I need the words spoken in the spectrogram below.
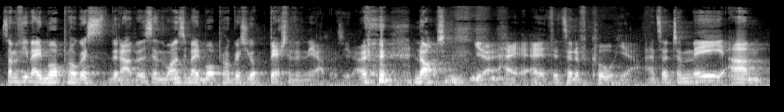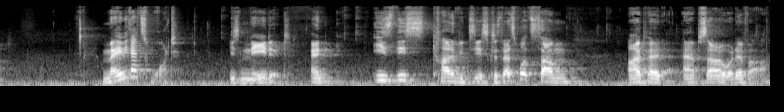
some of you made more progress than others, and the ones who made more progress, you're better than the others, you know? not, you know, hey, it's, it's sort of cool here. And so to me, um, maybe that's what is needed. And is this kind of exist? Because that's what some iPad apps are or whatever.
